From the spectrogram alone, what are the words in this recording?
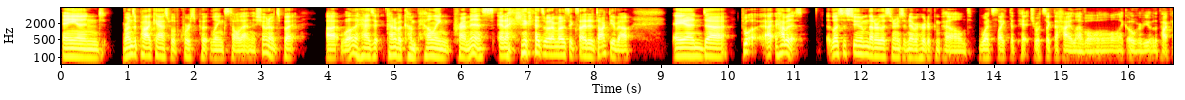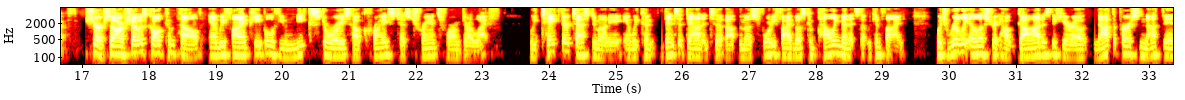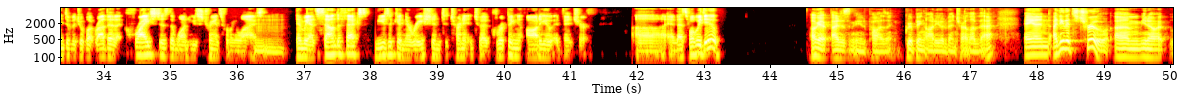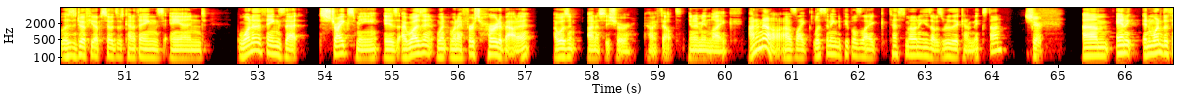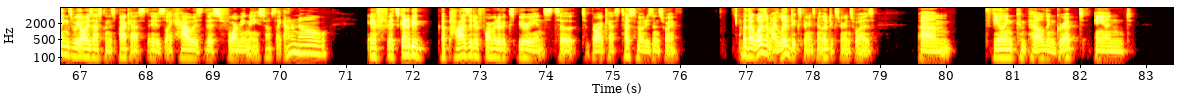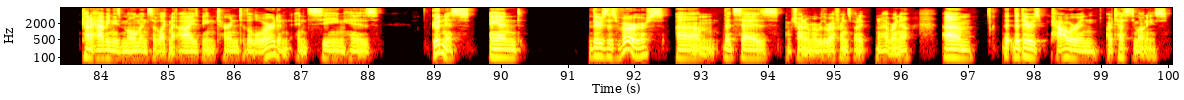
And runs a podcast. We'll of course put links to all that in the show notes, but. Uh, well, it has a, kind of a compelling premise, and I think that's what I'm most excited to talk to you about. And uh, well, uh, how about this? Let's assume that our listeners have never heard of Compelled. What's like the pitch? What's like the high level like overview of the podcast? Sure. So our show is called Compelled, and we find people with unique stories how Christ has transformed their life. We take their testimony and we condense it down into about the most 45 most compelling minutes that we can find, which really illustrate how God is the hero, not the person, not the individual, but rather that Christ is the one who's transforming lives. Mm. Then we add sound effects, music, and narration to turn it into a gripping audio adventure. Uh, and that's what we do. Okay, I just need to pause it. Gripping audio adventure. I love that. And I think that's true. Um, you know, I listened to a few episodes of those kind of things. And one of the things that strikes me is I wasn't, when, when I first heard about it, I wasn't honestly sure how I felt. You know what I mean? Like, I don't know. I was like listening to people's like testimonies. I was really kind of mixed on. Sure. Um, and and one of the things we always ask on this podcast is like, how is this forming me? So I was like, I don't know if it's going to be a positive formative experience to to broadcast testimonies in this way. But that wasn't my lived experience. My lived experience was um, feeling compelled and gripped and kind of having these moments of like my eyes being turned to the Lord and and seeing his goodness. And there's this verse um, that says, I'm trying to remember the reference, but I don't have it right now, um, that, that there is power in our testimonies.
